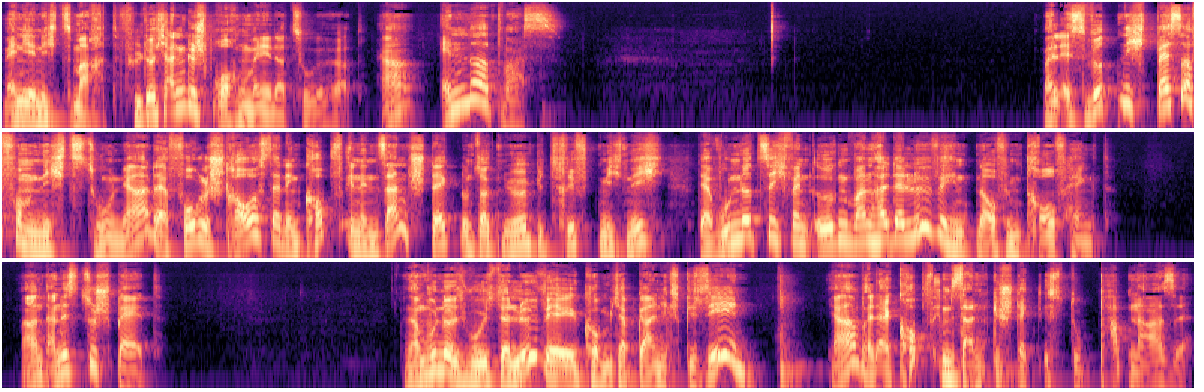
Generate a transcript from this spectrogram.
Wenn ihr nichts macht, fühlt euch angesprochen, wenn ihr dazugehört. Ja? Ändert was. Weil es wird nicht besser vom Nichtstun, ja. Der Vogel Strauß, der den Kopf in den Sand steckt und sagt, nö, betrifft mich nicht, der wundert sich, wenn irgendwann halt der Löwe hinten auf ihm draufhängt. Ja, und dann ist zu spät. Und dann wundert sich, wo ist der Löwe hergekommen? Ich habe gar nichts gesehen. Ja, weil der Kopf im Sand gesteckt ist, du Pappnase.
